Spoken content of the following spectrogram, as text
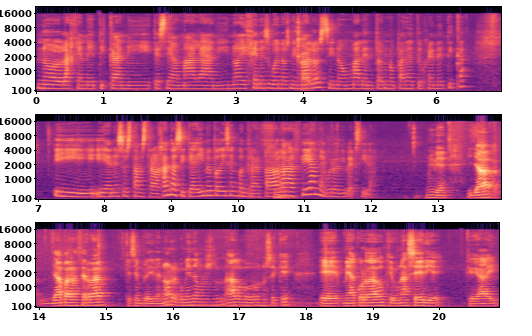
no la genética, ni que sea mala, ni no hay genes buenos ni malos, sino un mal entorno para tu genética. Y, y, en eso estamos trabajando, así que ahí me podéis encontrar. Paola García, Neurodiversidad. Muy bien, y ya, ya para cerrar, que siempre dicen, no, recomiéndanos algo, no sé qué, eh, me he acordado que una serie que hay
